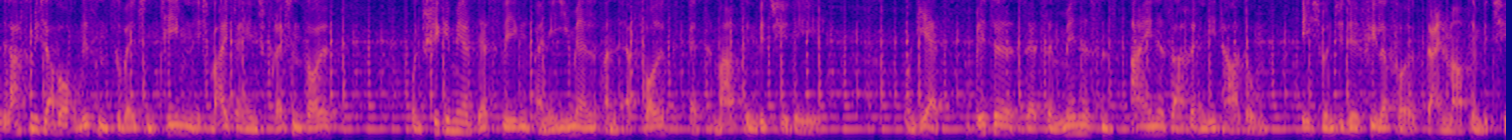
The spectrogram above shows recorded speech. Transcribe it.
Lass mich aber auch wissen, zu welchen Themen ich weiterhin sprechen soll und schicke mir deswegen eine E-Mail an erfolg.martinvici.de. Und jetzt bitte setze mindestens eine Sache in die Tat um. Ich wünsche dir viel Erfolg, dein Martin Witsch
